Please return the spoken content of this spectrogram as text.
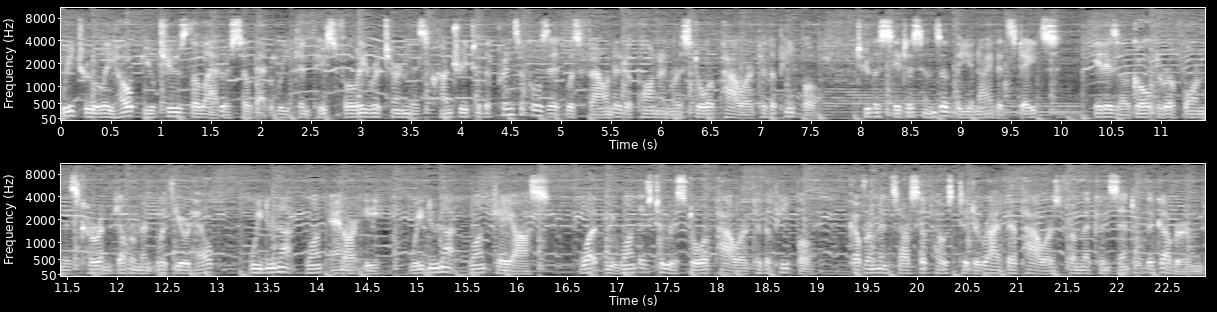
We truly hope you choose the latter so that we can peacefully return this country to the principles it was founded upon and restore power to the people. To the citizens of the United States, it is our goal to reform this current government with your help. We do not want anarchy. We do not want chaos. What we want is to restore power to the people. Governments are supposed to derive their powers from the consent of the governed.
